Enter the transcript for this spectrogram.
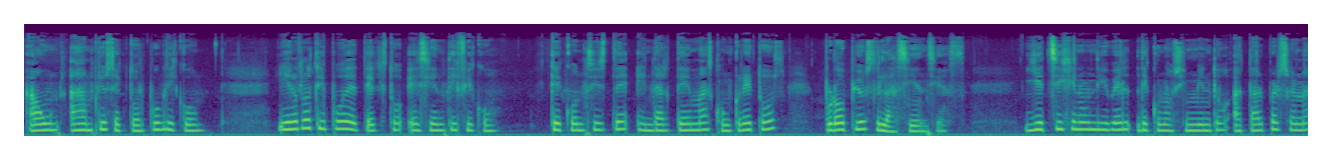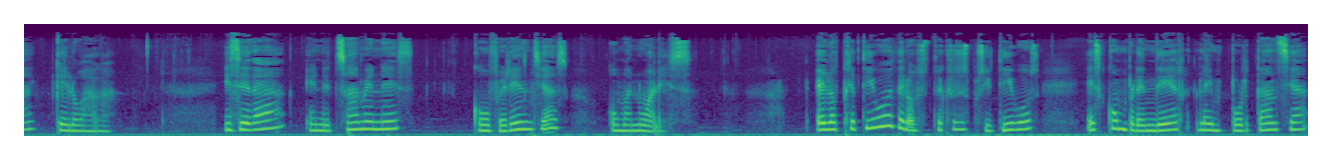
a un amplio sector público. Y el otro tipo de texto es científico, que consiste en dar temas concretos propios de las ciencias y exigen un nivel de conocimiento a tal persona que lo haga. Y se da en exámenes, conferencias o manuales. El objetivo de los textos expositivos es comprender la importancia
